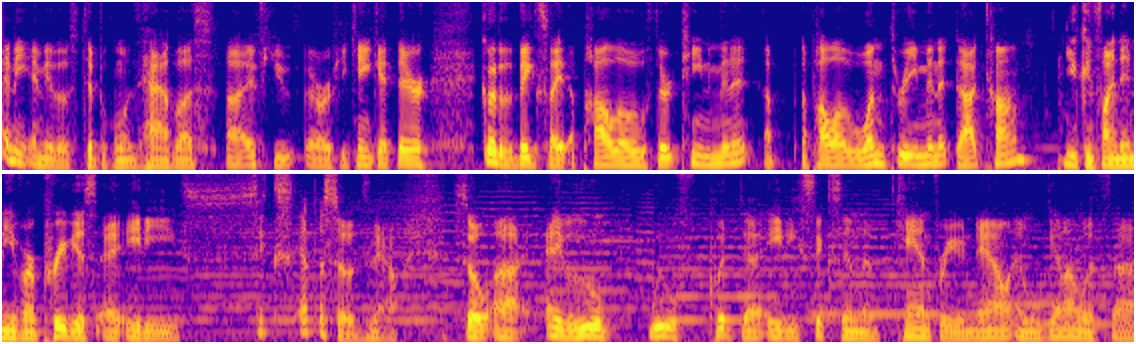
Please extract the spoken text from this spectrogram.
any any of those typical ones have us. Uh, if you or if you can't get there, go to the big site Apollo 13 minute uh, Apollo13minute.com. You can find any of our previous uh, 86 episodes now. So uh, anyway, we will we will put uh, 86 in the can for you now, and we'll get on with uh,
